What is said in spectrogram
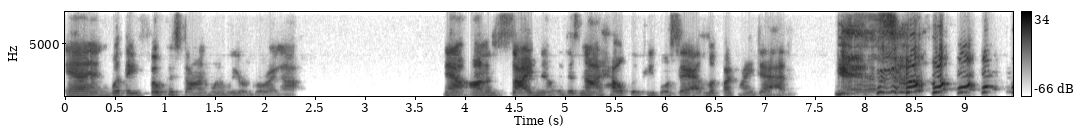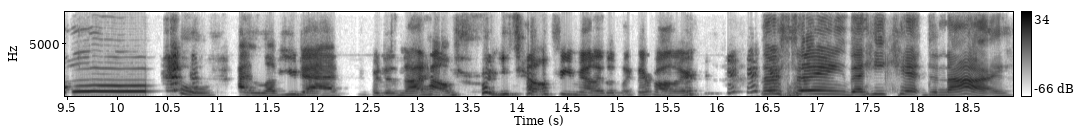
and what they focused on when we were growing up. Now, on a side note, it does not help when people say I look like my dad. I love you, dad, but does not help when you tell a female they look like their father. They're saying that he can't deny,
